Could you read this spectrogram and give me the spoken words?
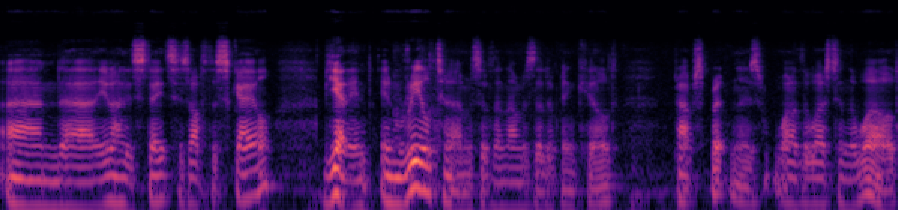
and uh, the United States is off the scale. Yet, in, in real terms of the numbers that have been killed, perhaps Britain is one of the worst in the world.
